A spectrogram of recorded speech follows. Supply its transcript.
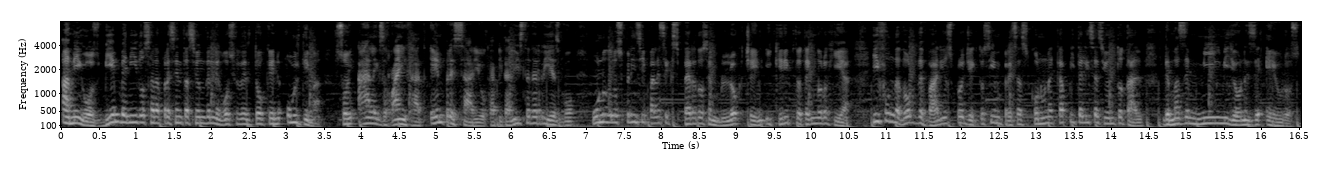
Amigos, bienvenidos a la presentación del negocio del token Última. Soy Alex Reinhardt, empresario, capitalista de riesgo, uno de los principales expertos en blockchain y criptotecnología y fundador de varios proyectos y empresas con una capitalización total de más de mil millones de euros.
